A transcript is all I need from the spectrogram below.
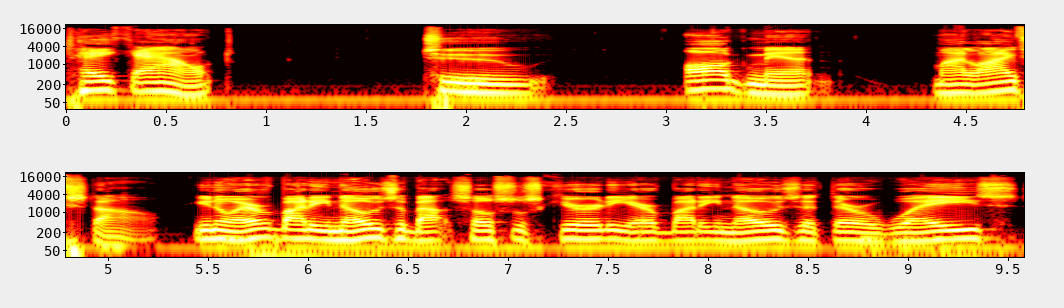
take out to augment my lifestyle? You know, everybody knows about Social Security, everybody knows that there are ways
